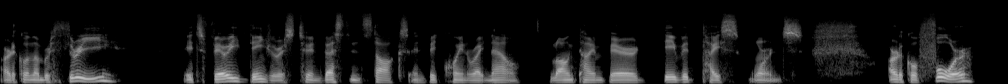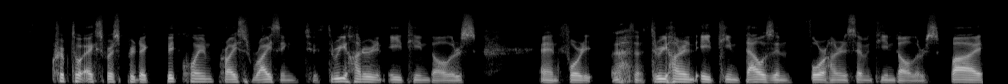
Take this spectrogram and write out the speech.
Article number three, it's very dangerous to invest in stocks and Bitcoin right now. Longtime bear David Tice warns. Article four, crypto experts predict Bitcoin price rising to $318 and 40 uh, $318,417 by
